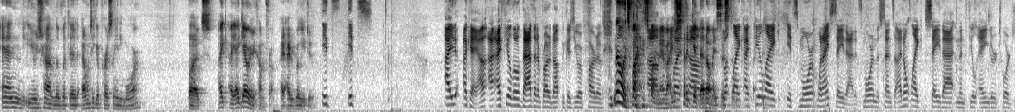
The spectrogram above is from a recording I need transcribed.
And you're just trying to live with it. I don't take it personally anymore, but I, I, I get where you're coming from. I, I really do. it's it's. I okay. I I- I feel a little bad that I brought it up because you were part of. No, it's fine. It's fine. Um, I just but, had to get that out of my um, system. But like, I feel like it's more when I say that, it's more in the sense that I don't like say that and then feel anger towards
